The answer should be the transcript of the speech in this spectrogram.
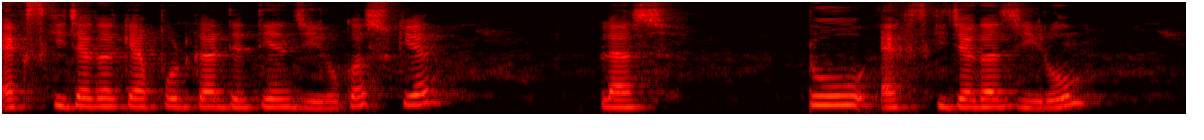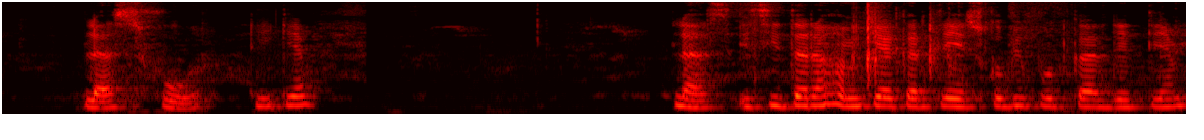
एक्स की जगह क्या पुट कर देते हैं ज़ीरो का स्क्वेयर प्लस टू एक्स की जगह ज़ीरो प्लस फोर ठीक है? प्लस इसी तरह हम क्या करते हैं, इसको भी पुट कर देते हैं।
